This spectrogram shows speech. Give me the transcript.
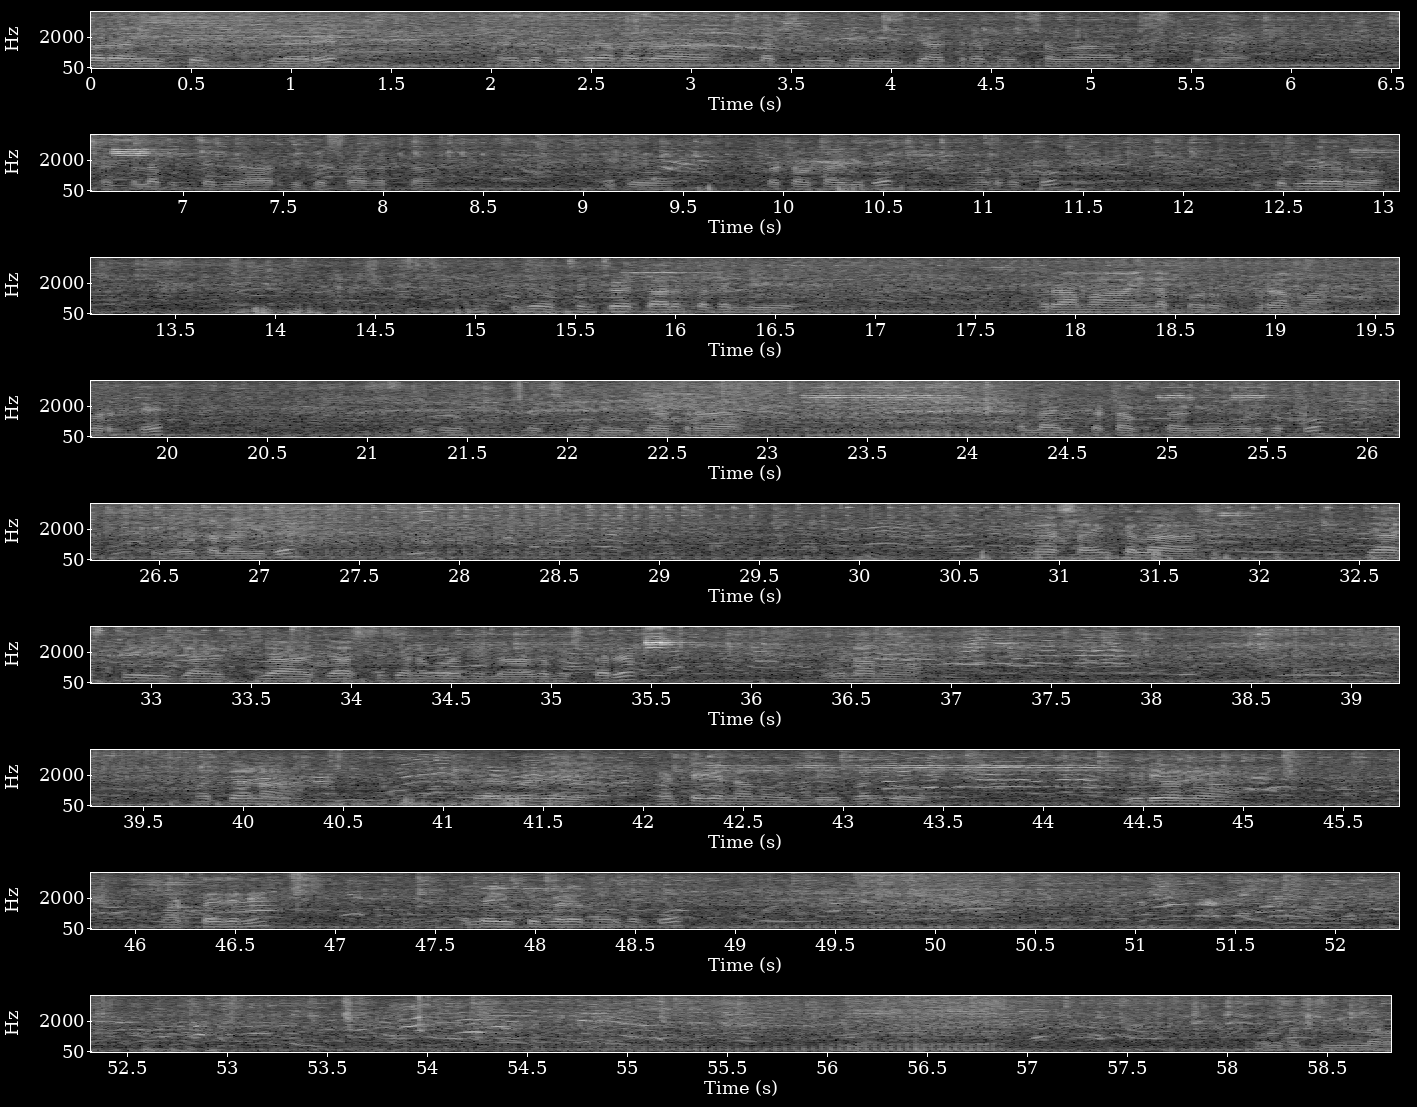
ನಮಸ್ಕಾರ ಯೂಟ್ಯೂಬ್ ಗೆಳೆಯರೆ. ಗ್ರಾಮದ ಲಕ್ಷ್ಮೀ ದೇವಿ ಜಾತ್ರಾ ಮಹೋತ್ಸವ ಆಗಮಿಸುತ್ತಿರುವ ಸಕಲ ಭಕ್ತರಿಗೆ ಹಾರ್ದಿಕ ಸ್ವಾಗತ. ಇದು ಕಟೌಟ್ ಆಗಿದೆ, ನೋಡಬೇಕು. ಯೂಟ್ಯೂಬ್ ಗೆಳೆಯರು, ಇದು ಚಿಂಚೋಳಿ ತಾಲೂಕದಲ್ಲಿ ಗ್ರಾಮ, ಐನಪುರ ಗ್ರಾಮ ಬರುತ್ತೆ. ಇದು ಲಕ್ಷ್ಮೀ ದೇವಿ ಜಾತ್ರಾ. ಎಲ್ಲ ಇಲ್ಲಿ ಕಟೌಟ್ ಆಗಿದೆ, ನೋಡಬೇಕು. ಇಲ್ಲಿ ಹೋಟೆಲ್ ಆಗಿದೆ. ಇನ್ನು ಸಾಯಂಕಾಲ ಜಾಸ್ತಿ ಜಾಸ್ತಿ ಜನಗಳನ್ನು ಇಲ್ಲಿ ಆಗಮಿಸ್ತಾರೆ. ನಾನು ಮಧ್ಯಾಹ್ನ ಎರಡೂವರೆ ಗಂಟೆಗೆ ನಾನು ಇಲ್ಲಿ ಬಂದು ವಿಡಿಯೋನು ಮಾಡ್ತಾಯಿದ್ದೀನಿ ಎಲ್ಲ ಯೂಟ್ಯೂಬ್ಗಳೇ ನೋಡಬೇಕು.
